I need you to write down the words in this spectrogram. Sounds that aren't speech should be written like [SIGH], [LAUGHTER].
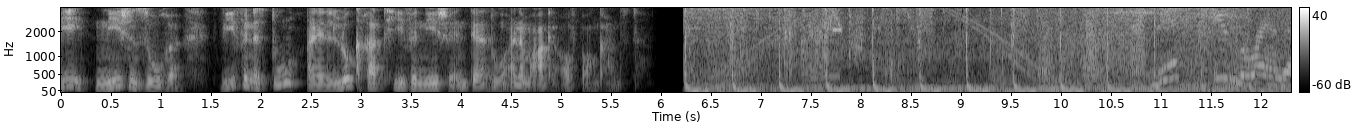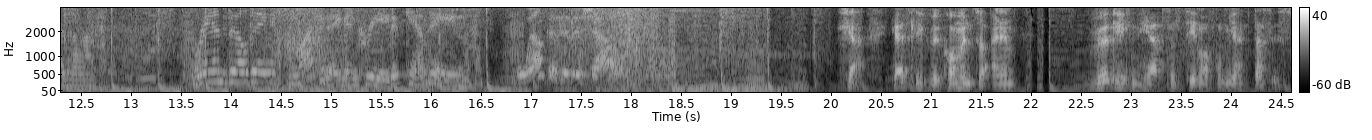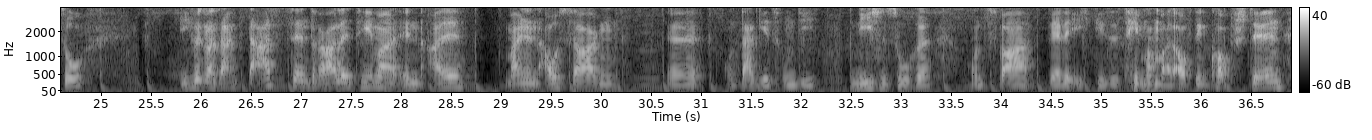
Die Nischensuche. Wie findest du eine lukrative Nische, in der du eine Marke aufbauen kannst? This is Brandonaught. Brand building, marketing, and creative campaigns. Welcome to the show. Ja, herzlich willkommen zu einem wirklichen Herzensthema von mir. Das ist so, ich würde mal sagen, das zentrale Thema in all meinen Aussagen. Äh, und da geht es um die Nischensuche. Und zwar werde ich dieses [LAUGHS] Thema mal auf den Kopf stellen.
